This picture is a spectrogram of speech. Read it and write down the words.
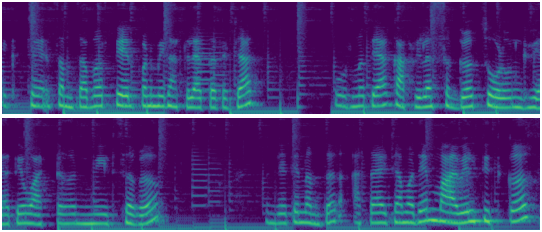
एक ते चमचाभर तेल पण मी घातलेलं आहे आता त्याच्यात. पूर्ण त्या काकडीला सगळं चोळून घेऊया. ते वाटण मीठ सगळं. म्हणजे ते नंतर आता याच्यामध्ये मावेल तितकंच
